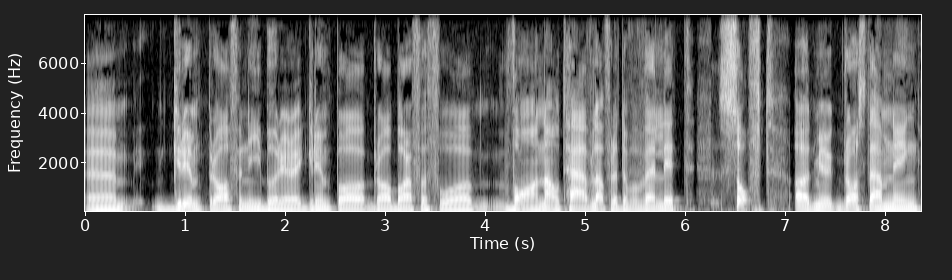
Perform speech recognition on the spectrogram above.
Um, grymt bra för nybörjare, grymt bra, bra bara för att få vana och tävla. För att det var väldigt soft, ödmjuk, bra stämning.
